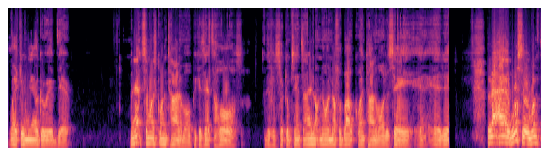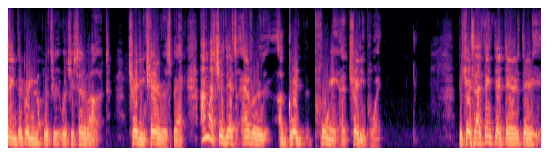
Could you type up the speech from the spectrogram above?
like in the Ghraib there, not so much Guantanamo because that's a whole different circumstance, and I don't know enough about Guantanamo to say it is. But I, I will say one thing to bring up with what you said about trading terrorists back. I'm not sure that's ever a good point, a trading point, because I think that they they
